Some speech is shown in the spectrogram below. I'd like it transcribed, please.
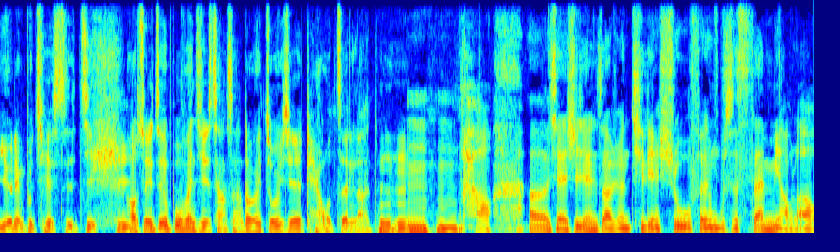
有点不切实际。是，好，所以这个部分其实厂商都会做一些调整了。嗯哼，嗯哼，好，呃，现在时间早晨七点十五分五十三秒了啊。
